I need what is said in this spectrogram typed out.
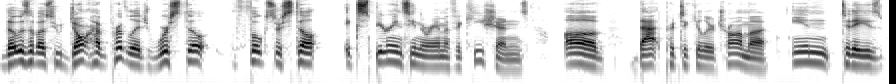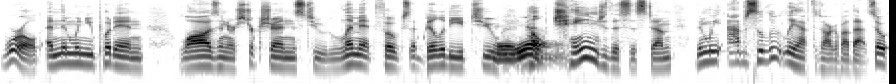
those of us who don't have privilege, we're still folks are still experiencing the ramifications of that particular trauma in today's world. And then when you put in laws and restrictions to limit folks' ability to yeah, yeah. help change the system, then we absolutely have to talk about that. So,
